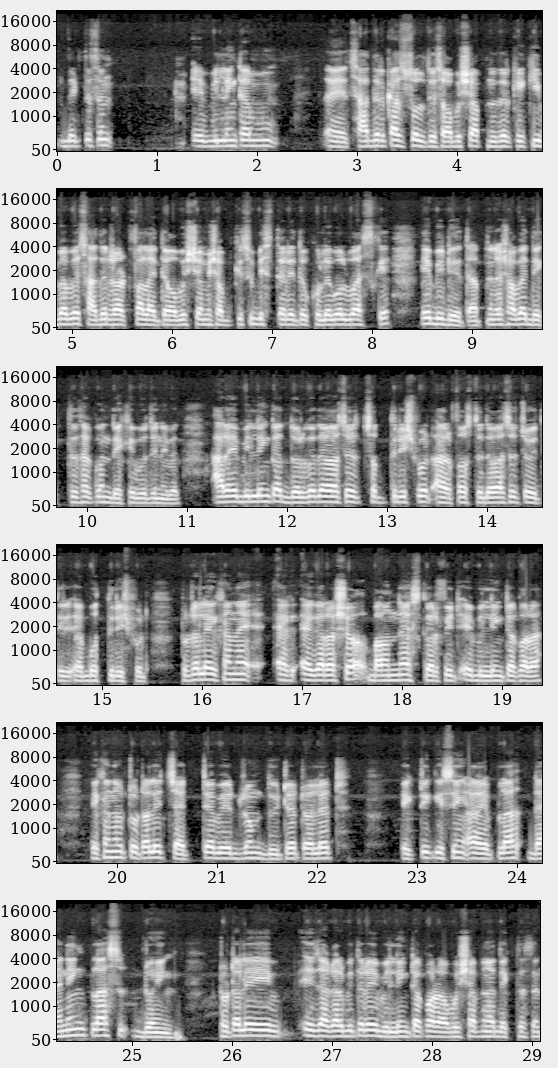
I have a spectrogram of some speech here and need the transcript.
দেখতেছেন, এই বিল্ডিংটার ছাদের কাজ চলতেছে। অবশ্যই আপনাদেরকে কীভাবে ছাদের রড ফালাইতে অবশ্যই আমি সবকিছু বিস্তারিত খুলে বলব আজকে এই ভিডিওতে। আপনারা সবাই দেখতে থাকুন, দেখে বুঝে নেবেন। আর এই বিল্ডিংটার দৈর্ঘ্য দেওয়া আছে ছত্রিশ ফুট আর প্রস্থ দেওয়া আছে চৌত্রিশ বত্রিশ ফুট। টোটালি এখানে এগারোশো বাউন্ন স্কোয়ার ফিট এই বিল্ডিংটা করা। এখানে টোটালি চারটা বেডরুম দুইটা টয়লেট একটি কিচিং আর plus dining plus drawing totally এই এই জায়গার ভিতরে এই বিল্ডিংটা করা, অবশ্যই আপনারা দেখতেছেন।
